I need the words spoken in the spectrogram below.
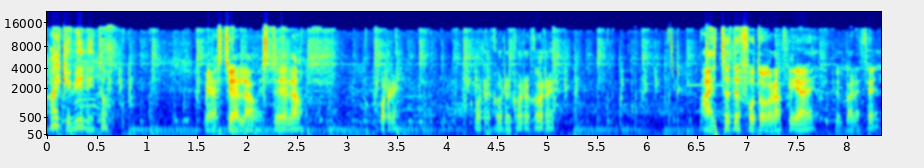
¡Ay, qué bien y todo! Venga, estoy al lado, estoy al lado. Corre. Corre, corre, corre, corre. Ah, esto es de fotografía, ¿eh? Me parece.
